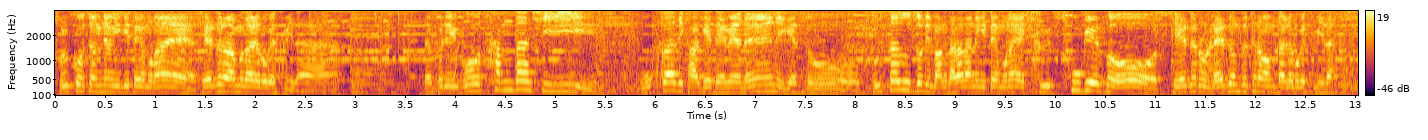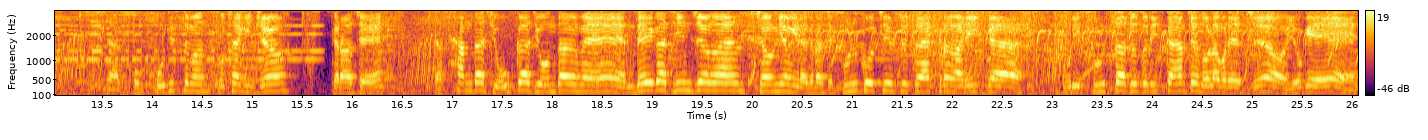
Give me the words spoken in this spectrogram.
불꽃정령이기 때문에 제대로 한번 달려보겠습니다. 자, 그리고 3-5까지 가게 되면은 이게 또 불사조들이 막 날아다니기 때문에 그 속에서 제대로 레전드처럼 한번 달려보겠습니다. 자, 곧, 곧 있으면 도착이죠? 그렇지. 자, 3-5까지 온 다음에 내가 진정한 정령이다. 그렇지. 불꽃 질주 딱 들어가니까 우리 불사조들이 깜짝 놀라버렸죠. 요게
